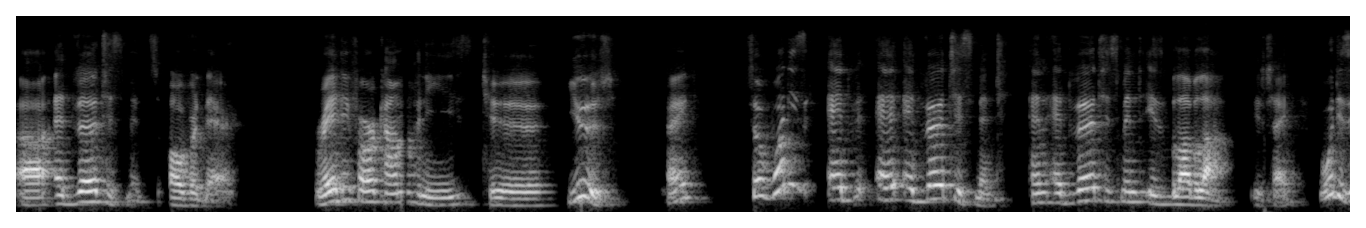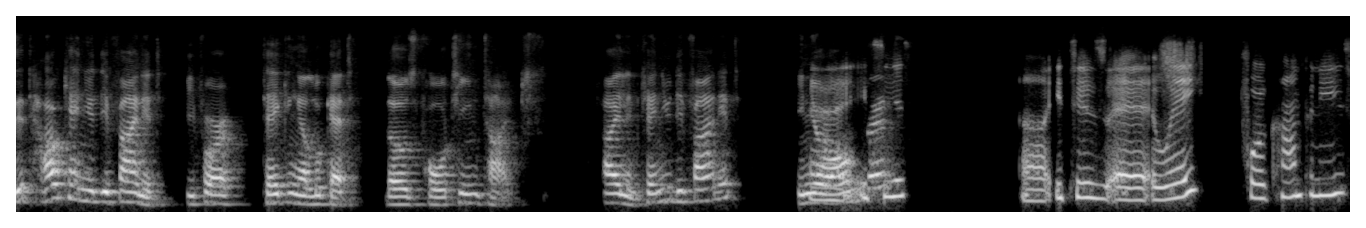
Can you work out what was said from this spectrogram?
uh, advertisements over there, ready for companies to use, right? So what is ad advertisement? An advertisement is blah, blah, you say. What is it? How can you define it before taking a look at those 14 types? Eileen, can you define it in your Uh, own it words? is uh, it is a, a way for companies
